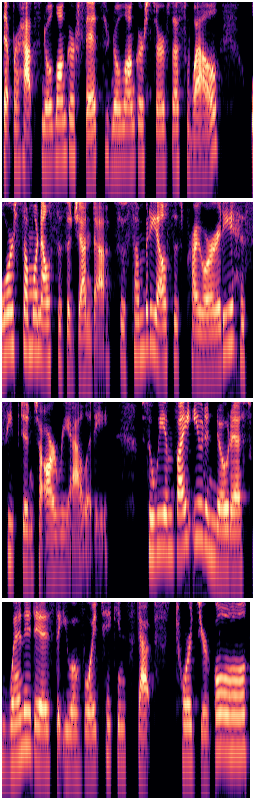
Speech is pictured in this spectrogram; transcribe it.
that perhaps no longer fits or no longer serves us well, or someone else's agenda. So somebody else's priority has seeped into our reality. So we invite you to notice when it is that you avoid taking steps towards your goal,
